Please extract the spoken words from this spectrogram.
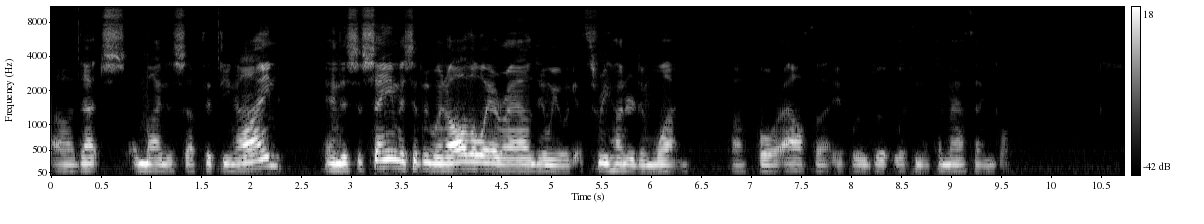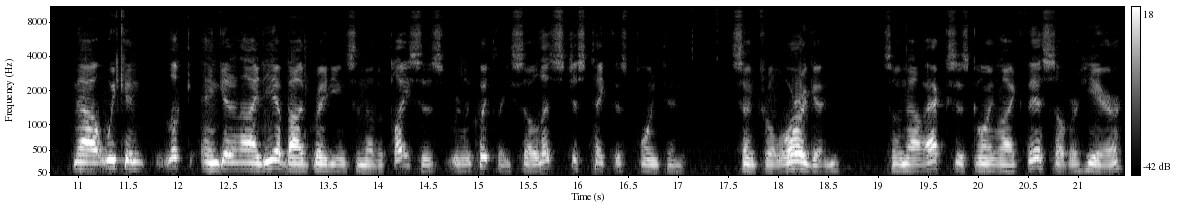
uh, that's a minus, uh, 59. And it's the same as if we went all the way around and we would get 301 uh, for alpha if we were looking at the math angle. Now we can look and get an idea about gradients in other places really quickly. So let's just take this point in central Oregon. So now x is going like this over here.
